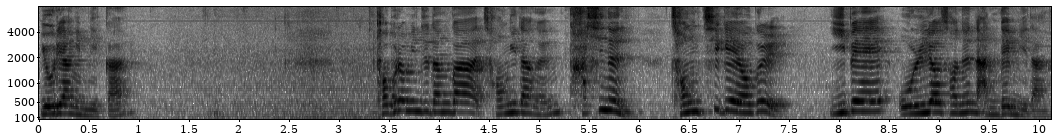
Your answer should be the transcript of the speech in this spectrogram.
요량입니까? 더불어민주당과 정의당은 다시는 정치개혁을 입에 올려서는 안 됩니다.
